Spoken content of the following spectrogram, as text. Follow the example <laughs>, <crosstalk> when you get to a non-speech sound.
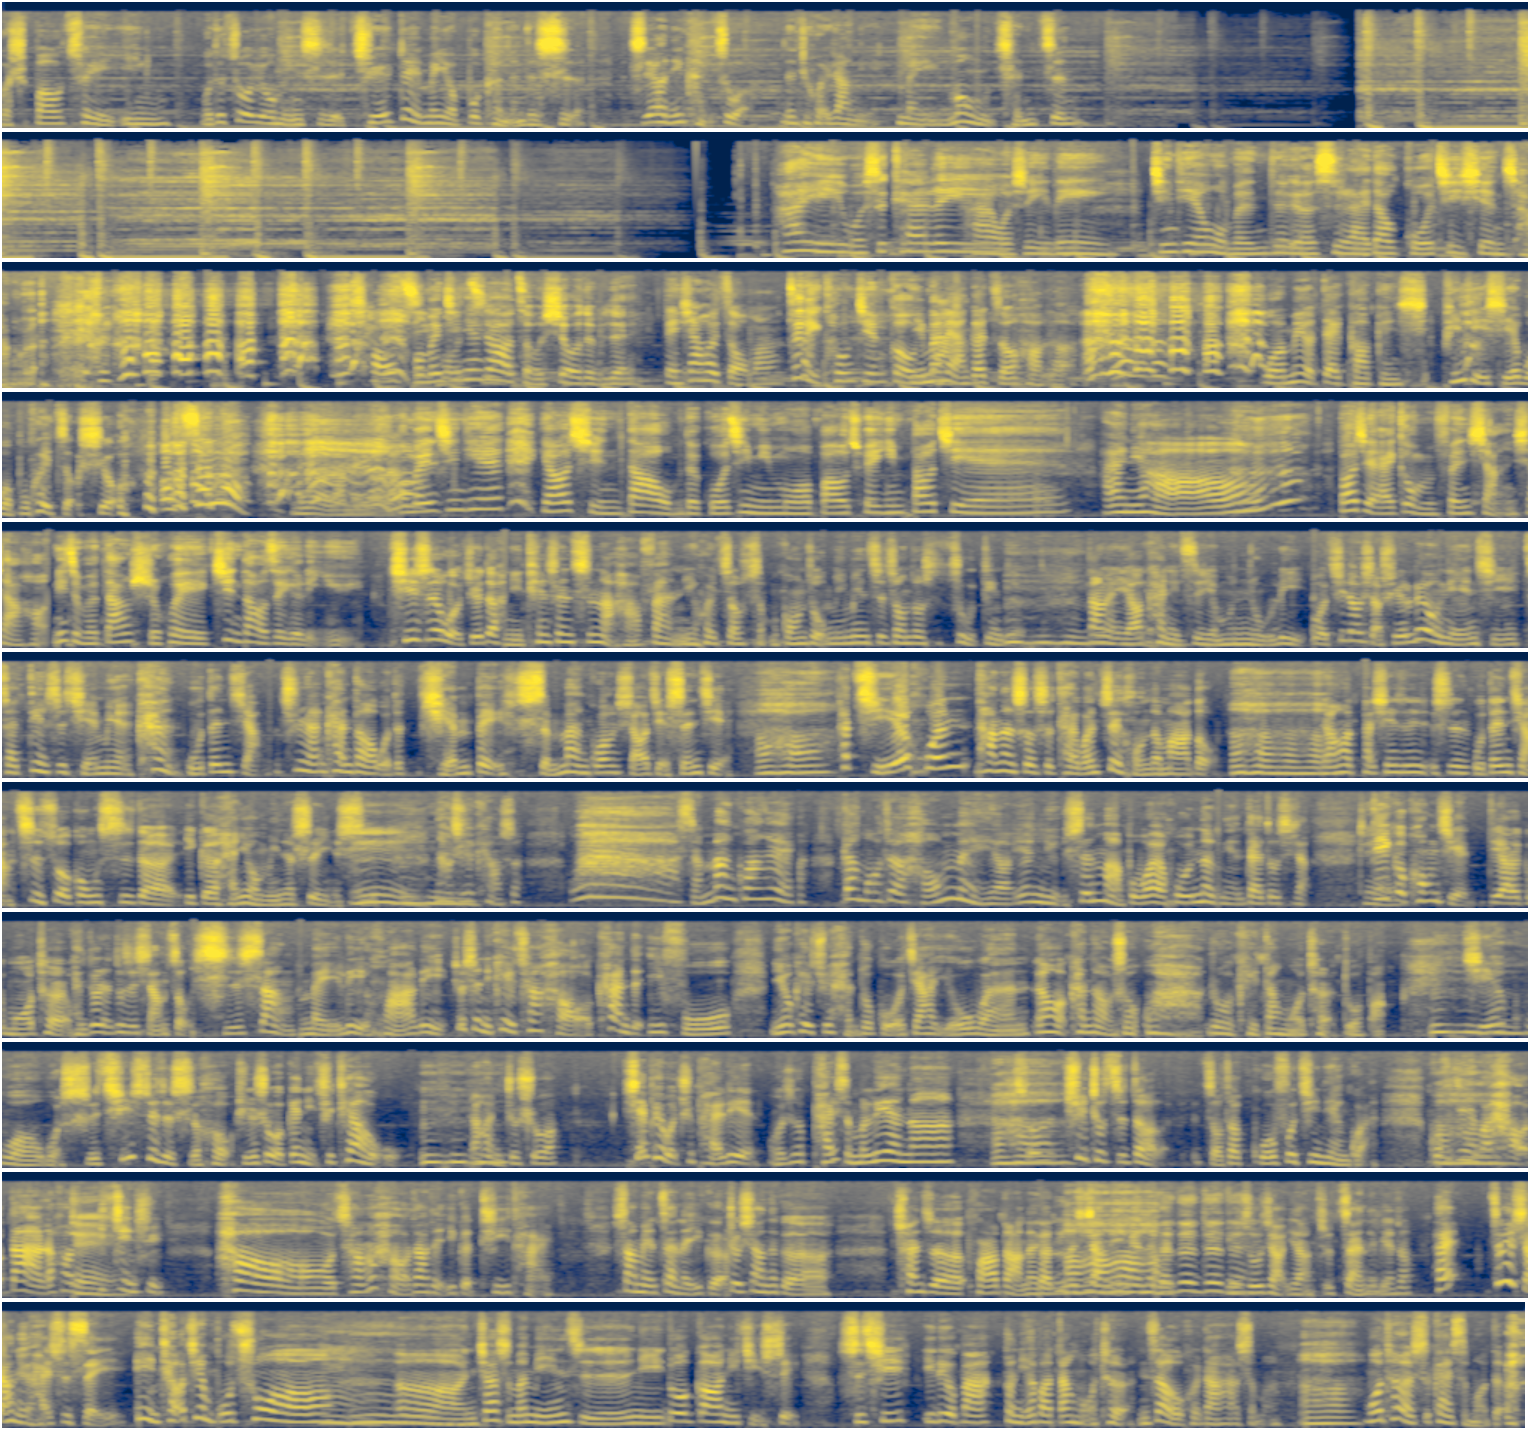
我是包翠英，我的座右铭是绝对没有不可能的事，只要你肯做，那就会让你美梦成真。嗨，我是 Kelly，嗨，我是依琳。今天我们这个是来到国际现场了，超级我们今天都要走秀，对不对？等一下会走吗？这里空间够，你们两个走好了，<laughs> <laughs> 我没有带高跟鞋，平底鞋我不会走秀。哦，真的 <laughs> 没有了，没有了。我们今天邀请到我们的国际名模包翠英包姐，嗨，你好。包姐来跟我们分享一下哈，你怎么当时会进到这个领域？其实我觉得你天生吃哪行饭，你会做什么工作，冥冥之中都是注定的。当然也要看你自己有没有努力。我记得我小学六年级在电视前面看五等奖，居然看到我的前辈沈曼光小姐沈姐。啊哈，她结婚，她那时候是台湾最红的 model，然后她先生是五等奖制作公司的一个很有名的摄影师。嗯那我就看我说，哇，沈曼光哎，当模特好美哦，因为女生嘛，不外乎那个年代都是想对。第一个空姐，第二个模特，很多人都是想走时尚、美丽、华丽，就是你可以穿好看的衣服，你又可以去很多国家游玩。然后我看到我说，哇，如果可以当模特多棒！结果我十七岁的时候，比如说我跟你去跳舞，然后你就说。先陪我去排练，我说排什么练呢？说去就知道了。走到国父纪念馆，国父纪念馆好大，然后一进去，好长好大的一个 T 台，上面站了一个，就像那个穿着 Prada 那个那个像里面那个女主角一样，就站那边说：“哎，这个小女孩是谁？哎，你条件不错哦，嗯，你叫什么名字？你多高？你几岁？十七一六八。说你要不要当模特？你知道我回答她什么？啊，模特是干什么的？<laughs>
